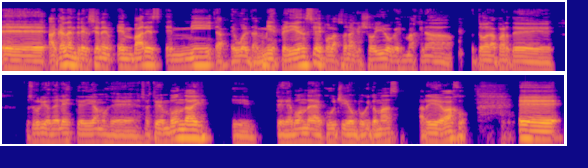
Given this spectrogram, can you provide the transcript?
Eh, acá la interacción en, bares, en mi, de vuelta, en mi experiencia y por la zona que yo vivo, que es más que nada toda la parte de los suburbios del este, digamos, de, yo estoy en Bondi y desde Bondi a Cuchi un poquito más arriba y abajo. Eh,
